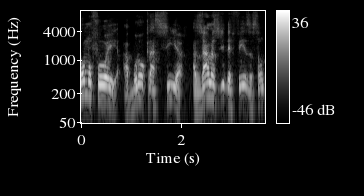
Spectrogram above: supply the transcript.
como foi a burocracia, as armas de defesa são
